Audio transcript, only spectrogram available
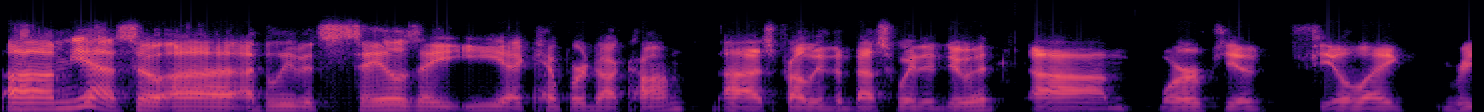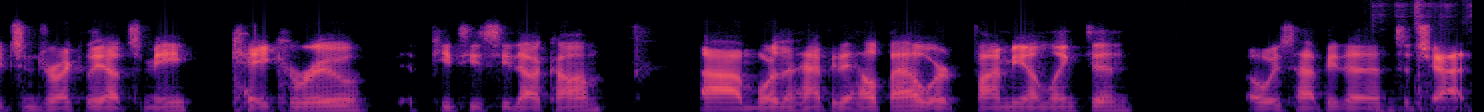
Um, yeah, so uh, I believe it's salesae at kepware.com. Uh, it's probably the best way to do it. Um, or if you feel like reaching directly out to me, kcarew at ptc.com. Uh, more than happy to help out or find me on LinkedIn. Always happy to, to chat.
